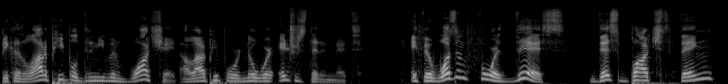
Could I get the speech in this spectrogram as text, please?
because a lot of people didn't even watch it. A lot of people were nowhere interested in it. If it wasn't for this, this botched thing,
